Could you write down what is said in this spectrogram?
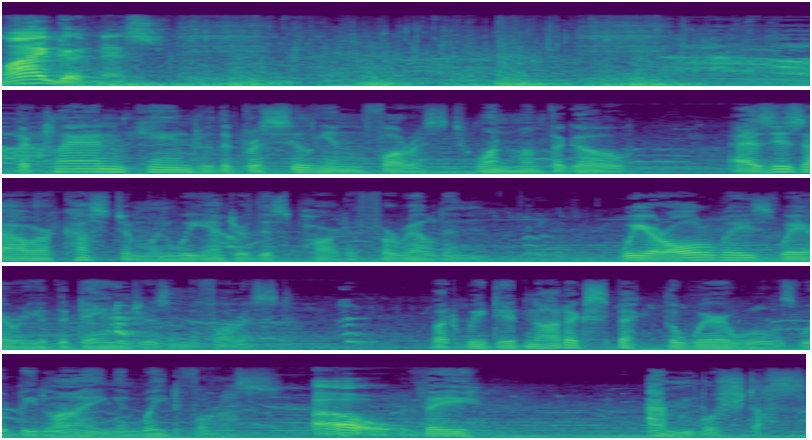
my goodness. The clan came to the Brecilian forest one month ago, as is our custom when we enter this part of Ferelden. We are always wary of the dangers in the forest, but we did not expect the werewolves would be lying in wait for us. Oh. They ambushed us.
